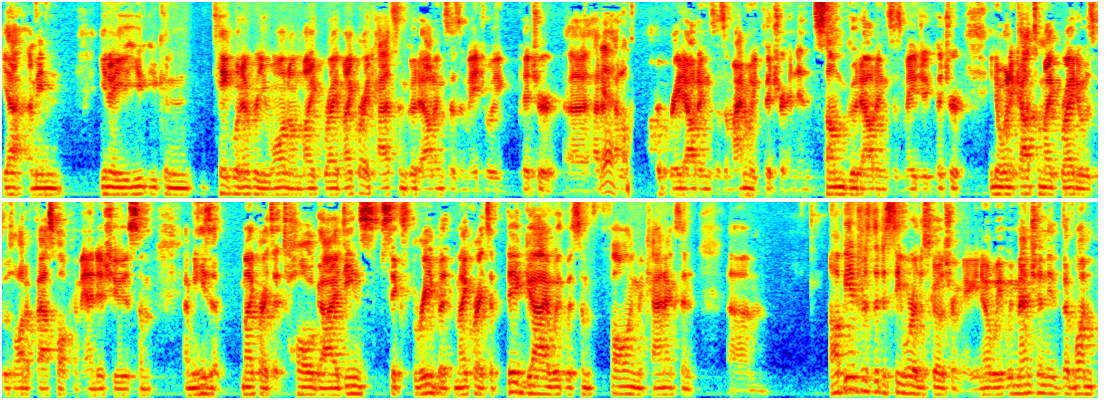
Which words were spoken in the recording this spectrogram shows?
Yeah, I mean, you know, you, you can take whatever you want on Mike Wright. Mike Wright had some good outings as a major league pitcher. Uh, had, yeah. had a lot of great outings as a minor league pitcher, and then some good outings as a major league pitcher. You know, when it got to Mike Wright, it was, it was a lot of fastball command issues. Some, I mean, he's a Mike Wright's a tall guy. Dean's six three, but Mike Wright's a big guy with, with some falling mechanics, and um, I'll be interested to see where this goes from here. You know, we, we mentioned the one,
